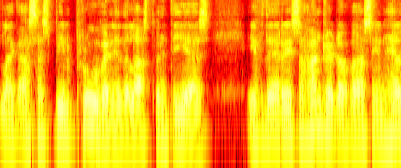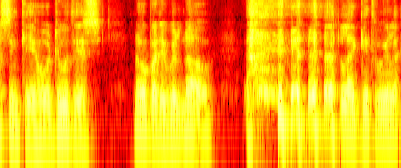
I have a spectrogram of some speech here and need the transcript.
like as has been proven in the last 20 years, if there is a hundred of us in Helsinki who do this, nobody will know. like it will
